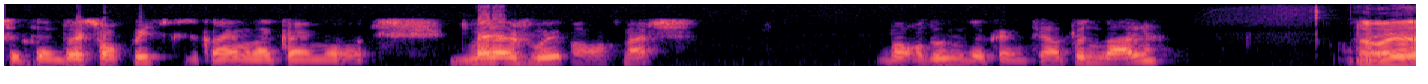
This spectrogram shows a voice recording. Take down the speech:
c'était une vraie surprise parce que quand même, on a quand même euh, du mal à jouer pendant ce match. Bordeaux nous a quand même fait un peu de mal. Ah ouais,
